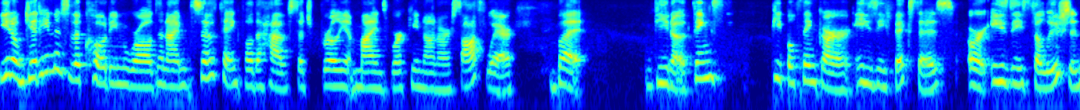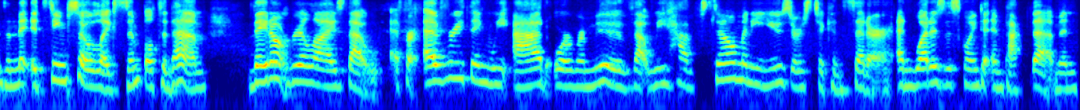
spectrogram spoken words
you know, getting into the coding world, and I'm so thankful to have such brilliant minds working on our software but you know things people think are easy fixes or easy solutions and it seems so like simple to them they don't realize that for everything we add or remove that we have so many users to consider and what is this going to impact them? And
